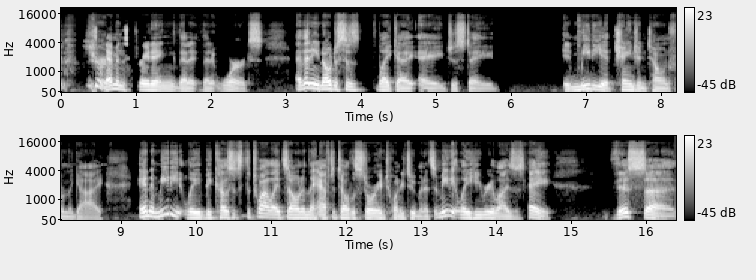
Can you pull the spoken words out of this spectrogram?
he's demonstrating that it that it works, and then he notices like a a just a immediate change in tone from the guy. And immediately, because it's the Twilight Zone and they have to tell the story in 22 minutes, immediately he realizes, hey, this uh,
